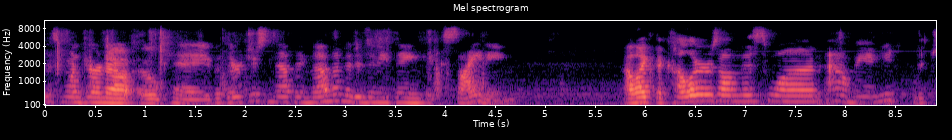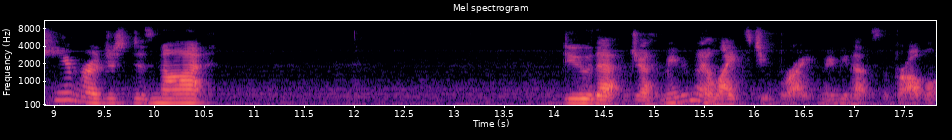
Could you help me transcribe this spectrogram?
This one turned out okay, but there's just nothing, none of it is anything exciting. I like the colors on this one. Oh man, you the camera just does not do that just maybe my light's too bright. Maybe that's the problem.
